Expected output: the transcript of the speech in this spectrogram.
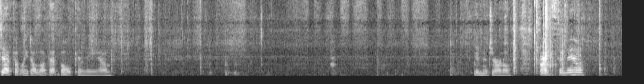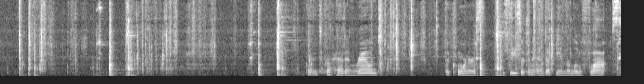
definitely don't want that bulk in the um, in the journal. Alright, so now going to go ahead and round the corners because these are going to end up being the little flaps.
